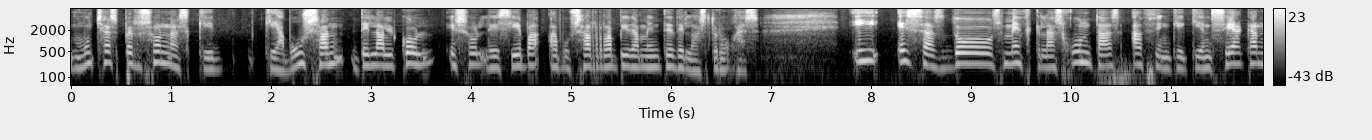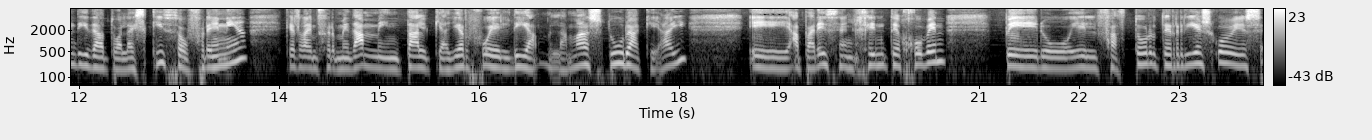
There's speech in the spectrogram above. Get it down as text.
muchas personas que que abusan del alcohol, eso les lleva a abusar rápidamente de las drogas. Y esas dos mezclas juntas hacen que quien sea candidato a la esquizofrenia, que es la enfermedad mental que ayer fue el día la más dura que hay, eh, aparece en gente joven, pero el factor de riesgo es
